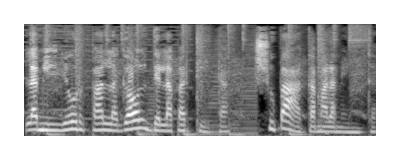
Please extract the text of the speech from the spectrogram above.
la miglior palla gol della partita, sciupata malamente.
